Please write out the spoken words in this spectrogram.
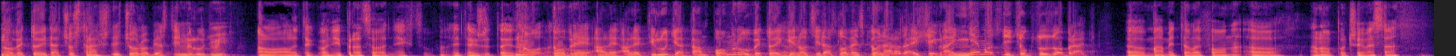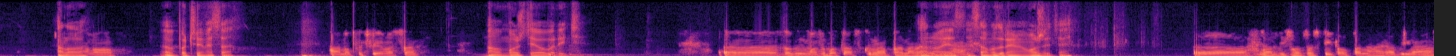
No veď to je dačo strašné, čo robia s tými ľuďmi. No, ale tak oni pracovať nechcú. Aj, takže to je No dobre, ale, ale tí ľudia tam pomrú, veď to je dobre. genocida slovenského národa, ešte dobre. im aj nemocnicu chcú zobrať. Uh, máme telefón, uh, áno, počujeme sa? Haló? Áno. Uh, počujeme sa? Áno, počujeme sa? No, môžete hovoriť. Uh, dobre, môžem otázku na pána Áno, jasne, samozrejme, môžete. Uh, rád by som sa spýtal pána Harabina.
